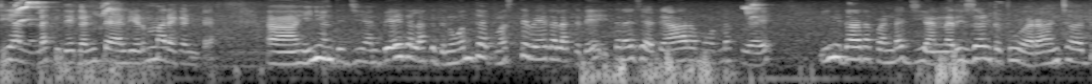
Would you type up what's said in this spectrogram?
ಜಿಯಾನ್ ಲಕ್ಕಿದೆ ಗಂಟೆ ಅಲ್ಲಿ ಎಡಮಾರೆ ಗಂಟೆ. ಇನಿ ಜಿ ಜಿಯಾನ್, ಬೇಗ ಲಾಕದನು ಒಂದೇ ಮಸ್ತೆ ಬೇಗ ಲಕ್ಕದೆ ಈ ಥರ ಆರ ಮೂರು ಲಕ್ಕುವೆ ಇನಿ ದಾದ ಪಂಡ ಜಿಯಾನ್ನ ರಿಸಲ್ಟ್ ತೂವರ. ಅಂಚಾದ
